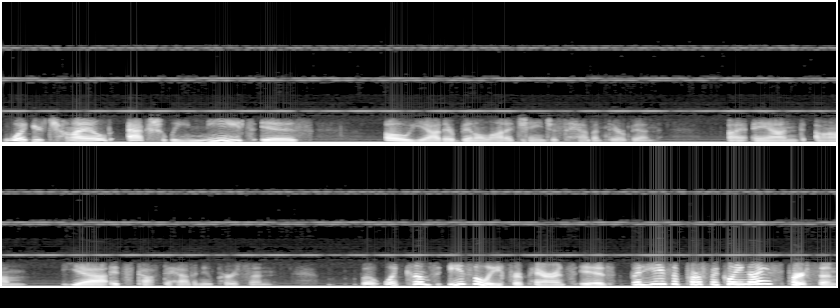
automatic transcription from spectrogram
what your child actually needs is, "Oh yeah, there've been a lot of changes, haven't there been?" Uh, and um, yeah, it's tough to have a new person. But what comes easily for parents is, but he's a perfectly nice person.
